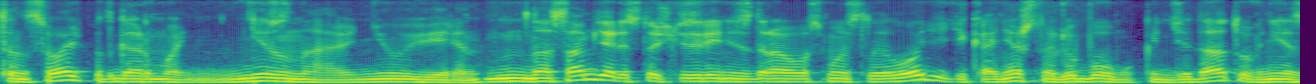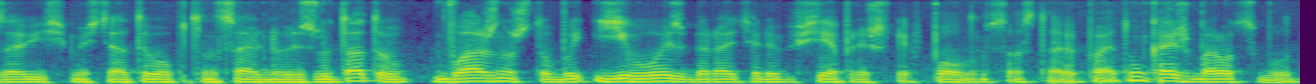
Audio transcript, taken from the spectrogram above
танцевать под гармонь? Не знаю, не уверен. На самом деле, с точки зрения здравого смысла и логики, конечно, любому кандидату, вне зависимости от его потенциального результата, важно, чтобы его избиратели все пришли в полном составе. Поэтому, конечно, бороться будут.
